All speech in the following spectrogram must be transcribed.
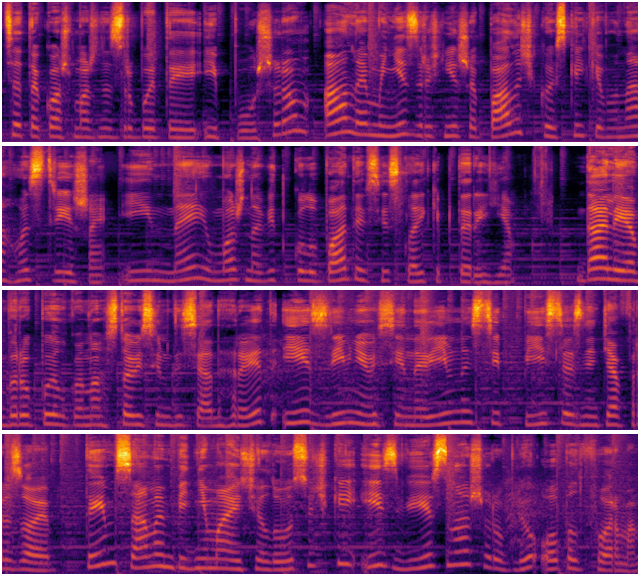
Це також можна зробити і пушером, але мені зручніше паличкою, оскільки вона гостріша, і нею можна відколупати всі склейки птериги. Далі я беру пилку на 180 грит і зрівнюю всі нерівності після зняття фрезою, тим самим піднімаючи лусочки і, звісно ж, роблю опал форми.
